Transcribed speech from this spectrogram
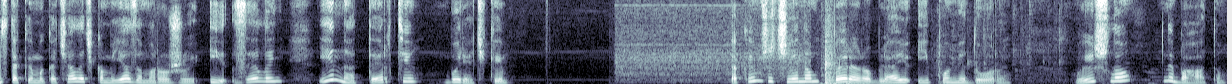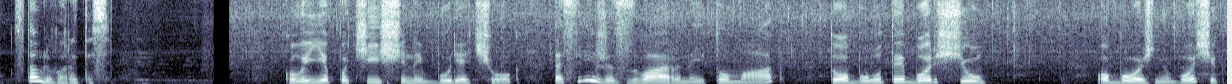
Ось такими качалочками я заморожую і зелень, і натерті бурячки. Таким же чином переробляю і помідори. Вийшло небагато. Ставлю варитись. Коли є почищений бурячок та свіже зварений томат, то бути борщу. Обожнюю борщик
